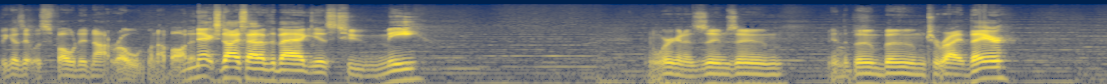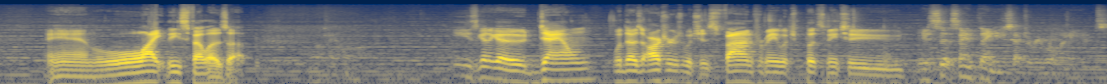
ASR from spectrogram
because it was folded, not rolled when I bought it. Next dice out of the bag is to me, and we're gonna zoom zoom in the boom boom to right there, and light these fellows up. He's gonna go down with those archers, which is fine for me, which puts me to It's the same thing. You just have to reroll any hits.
